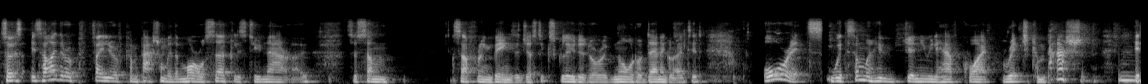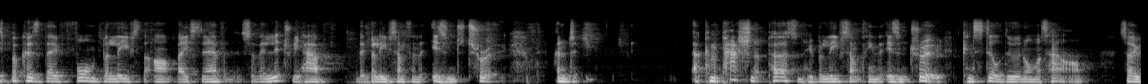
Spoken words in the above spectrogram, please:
So it's, it's either a failure of compassion where the moral circle is too narrow, so some suffering beings are just excluded or ignored or denigrated, or it's with someone who genuinely have quite rich compassion. Mm. It's because they've formed beliefs that aren't based in evidence. So they literally have they believe something that isn't true, and a compassionate person who believes something that isn't true can still do enormous harm. So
